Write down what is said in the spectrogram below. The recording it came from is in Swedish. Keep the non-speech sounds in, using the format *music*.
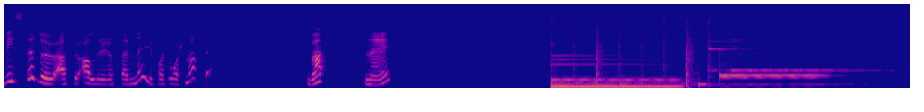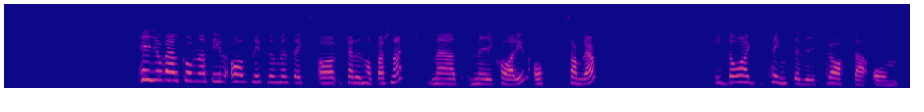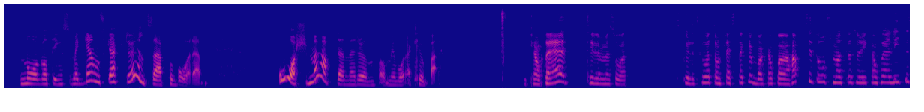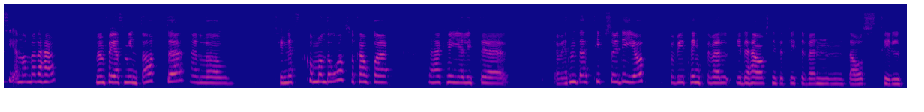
Visste du att du aldrig röstar nej på ett årsmöte? Va? Nej. Hej och välkomna till avsnitt nummer sex av Karin hoppar snack med mig Karin och Sandra. Idag tänkte vi prata om någonting som är ganska aktuellt så här på våren. Årsmöten runt om i våra klubbar. Det kanske är till och med så att jag skulle tro att de flesta klubbar kanske har haft sitt årsmöte så vi kanske är lite sena med det här. Men för er som inte haft det eller till nästkommande år så kanske det här kan ge lite, jag vet inte, tips och idéer. För vi tänkte väl i det här avsnittet lite vända oss till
